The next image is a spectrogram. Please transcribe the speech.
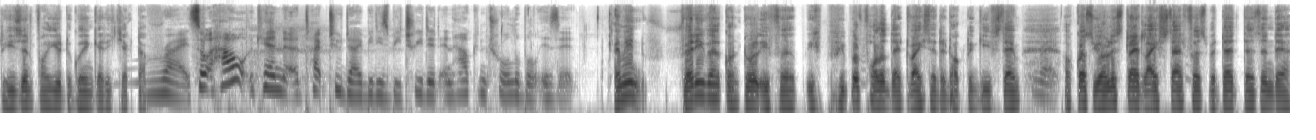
reason for you to go and get it checked up. Right. So, how can uh, type 2 diabetes be treated and how controllable is it? I mean, very well controlled if uh, if people follow the advice that the doctor gives them. Right. Of course, we always try lifestyle first, but that doesn't. There,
